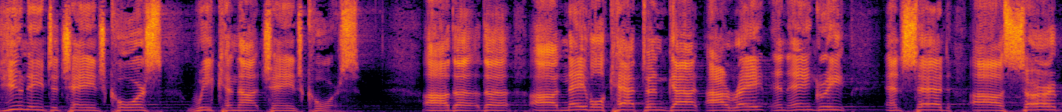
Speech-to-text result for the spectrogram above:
you need to change course. We cannot change course. Uh, the the naval captain got irate and angry and said, Sir,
